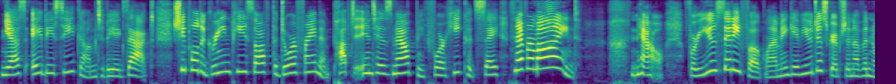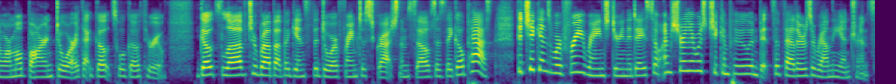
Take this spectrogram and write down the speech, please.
Yes, ABC gum to be exact. She pulled a green piece off the doorframe and popped it into his mouth before he could say, Never mind! Now, for you city folk, let me give you a description of a normal barn door that goats will go through. Goats love to rub up against the door frame to scratch themselves as they go past. The chickens were free range during the day, so I'm sure there was chicken poo and bits of feathers around the entrance.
